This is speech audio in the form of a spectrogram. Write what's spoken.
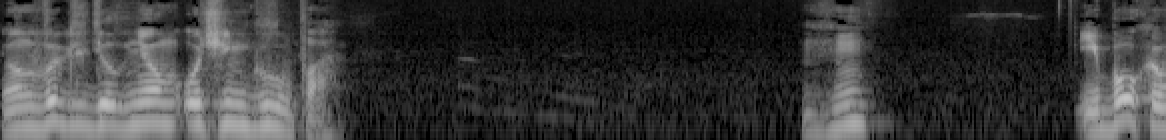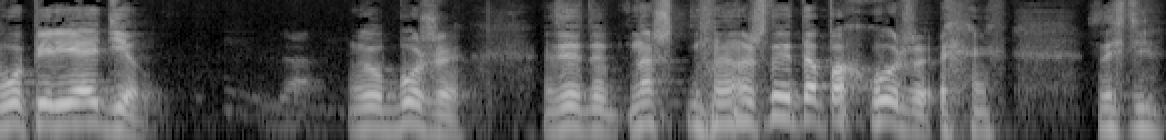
И он выглядел в нем очень глупо. Угу. И Бог его переодел. О, Боже, это, на, на что это похоже? Знаете,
